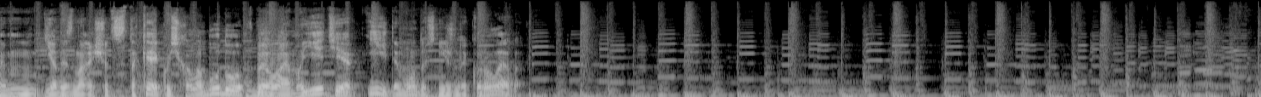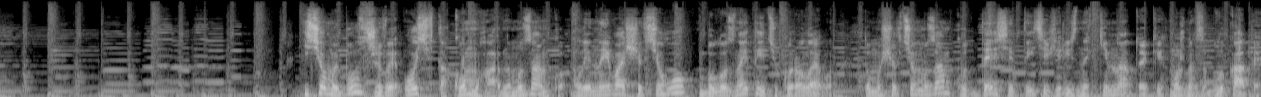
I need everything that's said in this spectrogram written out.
ем, я не знаю, що це таке, якусь халабуду, вбиваємо Єті і йдемо до Сніжної королеви. І сьомий бос живе ось в такому гарному замку, але найважче всього було знайти цю королеву, тому що в цьому замку 10 тисяч різних кімнат, у яких можна заблукати.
